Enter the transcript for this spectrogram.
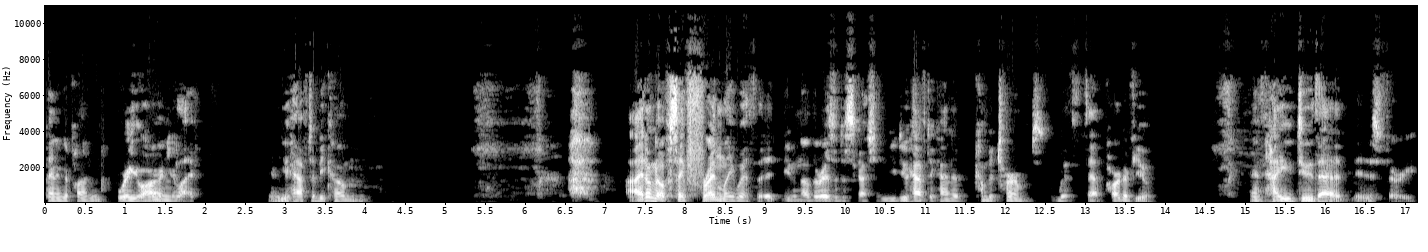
depending upon where you are in your life, you, know, you have to become. I don't know if say friendly with it, even though there is a discussion. You do have to kind of come to terms with that part of you. And how you do that is very,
